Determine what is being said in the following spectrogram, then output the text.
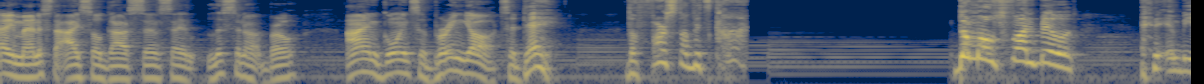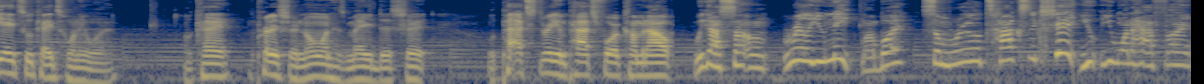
Hey man, it's the ISO God Sensei. Listen up, bro. I am going to bring y'all today the first of its kind. The most fun build in NBA 2K21. Okay? I'm pretty sure no one has made this shit. With patch 3 and patch 4 coming out, we got something real unique, my boy. Some real toxic shit. You you want to have fun.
